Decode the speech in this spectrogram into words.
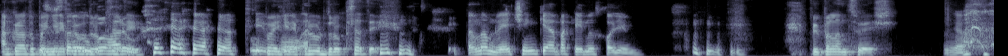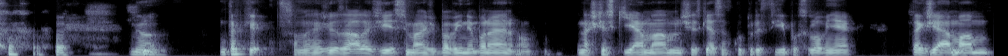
Akorát úplně ti nepůjdou dropsety. úplně ti nepůjdou dropsety. Tam mám dvě činky a pak jednu schodím. Vybalancuješ. Jo. no, tak je, to samozřejmě že záleží, jestli máš baví nebo ne, no. Naštěstí já mám, naštěstí já jsem v kulturistické posilovně, takže já mám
